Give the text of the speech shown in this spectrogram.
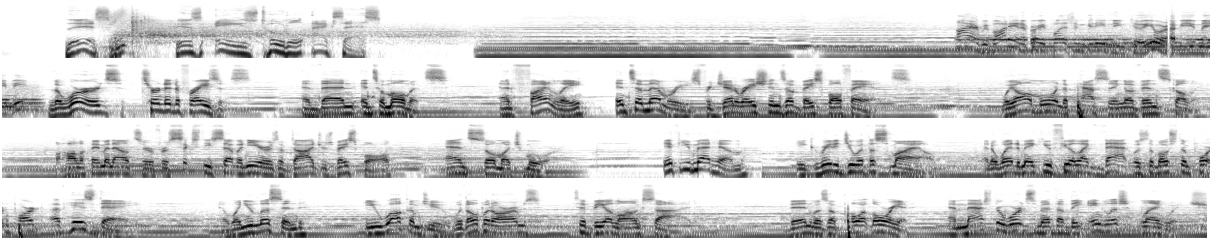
This is A's Total Access. Hi, everybody, and a very pleasant good evening to you, wherever you may be. The words turned into phrases, and then into moments, and finally into memories for generations of baseball fans. We all mourn the passing of Vin Scully, a Hall of Fame announcer for 67 years of Dodgers baseball, and so much more. If you met him, he greeted you with a smile and a way to make you feel like that was the most important part of his day. And when you listened, he welcomed you with open arms to be alongside. Vin was a poet laureate and master wordsmith of the English language.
